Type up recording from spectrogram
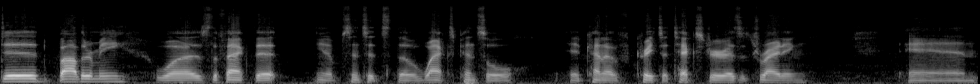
did bother me was the fact that, you know, since it's the wax pencil, it kind of creates a texture as it's writing. And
